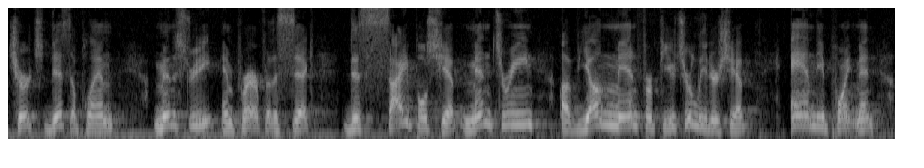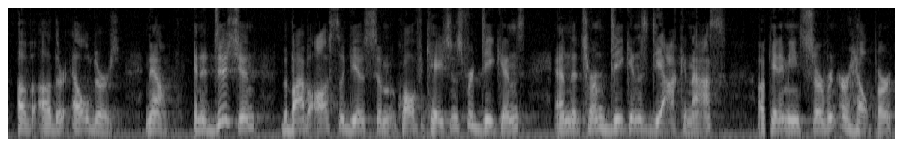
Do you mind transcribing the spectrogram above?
church discipline, ministry and prayer for the sick, discipleship, mentoring of young men for future leadership, and the appointment of other elders. Now, in addition, the Bible also gives some qualifications for deacons, and the term deacon is diakonos. Okay, it means servant or helper.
